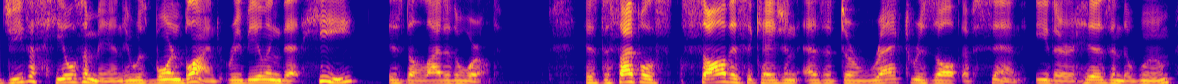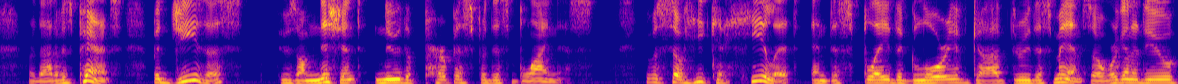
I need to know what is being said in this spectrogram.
Jesus heals a man who was born blind, revealing that he is the light of the world. His disciples saw this occasion as a direct result of sin, either his in the womb or that of his parents. But Jesus, who's omniscient, knew the purpose for this blindness. It was so he could heal it and display the glory of God through this man. So, we're going to do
